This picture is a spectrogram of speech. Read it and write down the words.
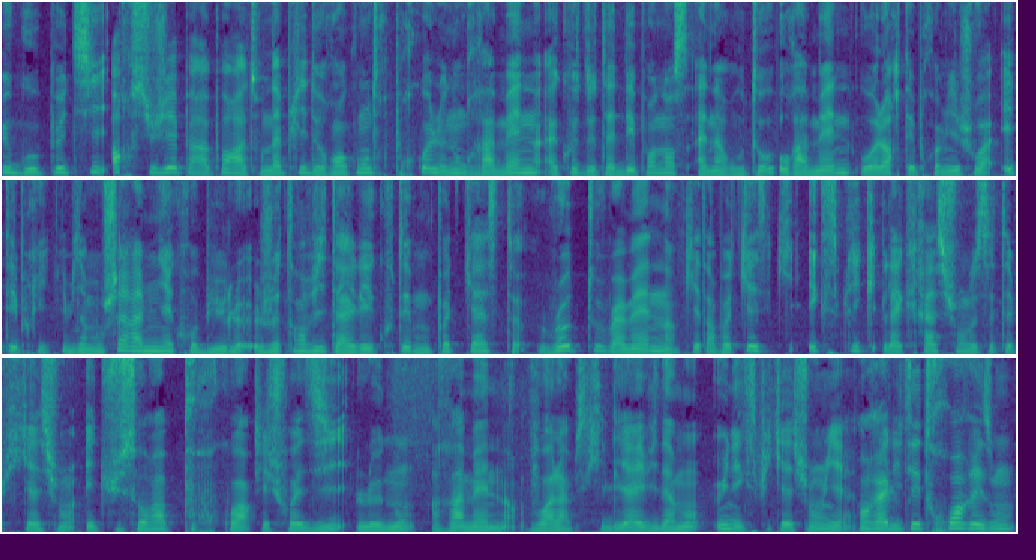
Hugo Petit, hors sujet par rapport à ton appli de rencontre, pourquoi le nom Ramen à cause de ta dépendance à Naruto, au Ramen, ou alors tes premiers choix étaient pris Eh bien mon cher ami Acrobule, je t'invite à aller écouter mon podcast Road to Ramen, qui est un podcast qui explique la création de cette application et tu sauras pourquoi j'ai choisi le nom Ramen. Voilà, parce qu'il y a évidemment une explication, il y a en réalité trois raisons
